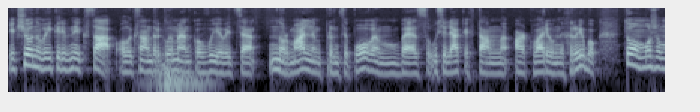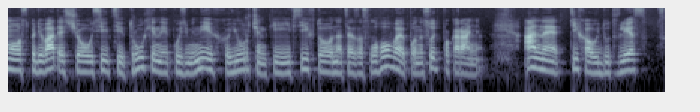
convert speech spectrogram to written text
якщо новий керівник САП Олександр Клименко виявиться нормальним, принциповим, без усіляких там акваріумних рибок, то можемо сподіватися, що усі ці Трухіни, Кузьміних, Юрченки і всі, хто на це заслуговує, понесуть покарання, а не тихо уйдуть в ліс з.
